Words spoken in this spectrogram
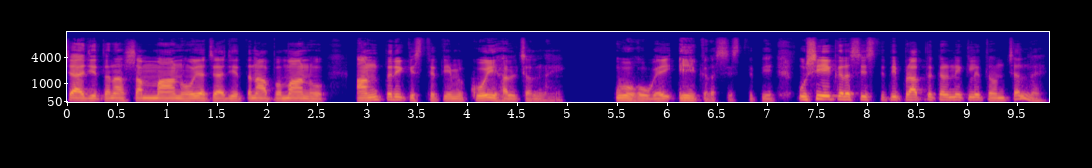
चाहे जितना सम्मान हो या चाहे जितना अपमान हो आंतरिक स्थिति में कोई हलचल नहीं। वो हो गई एक रस स्थिति। उसी एक रस स्थिति प्राप्त करने के लिए तो हम चल रहे हैं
